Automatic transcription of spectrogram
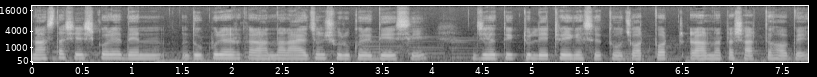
নাস্তা শেষ করে দেন দুপুরের রান্নার আয়োজন শুরু করে দিয়েছি। যেহেতু একটু লেট হয়ে গেছে, তো ঝটপট রান্নাটা সারতে হবে।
